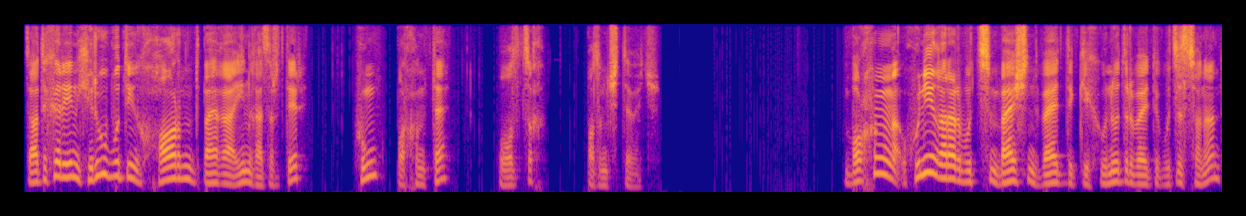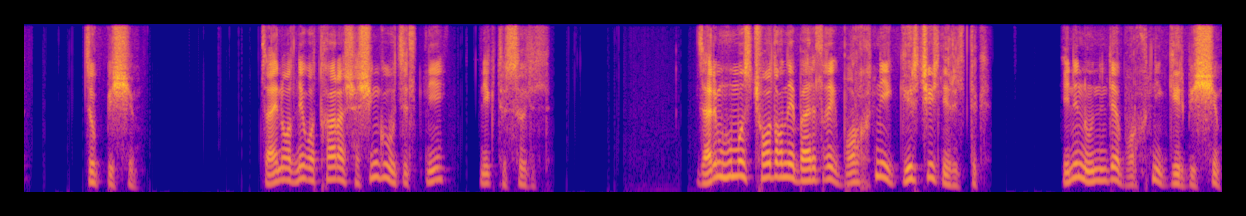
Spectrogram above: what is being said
За тэгэхээр энэ хэрүүбүүдийн хооронд байгаа энэ газар дээр хүн бурхантай уулзах боломжтой байж. Бурхан хүний гараар бүтсэн байшинд байдаг гих өнөөдөр байдаг үзэл санаа нь зөв биш юм. За энэ бол нэг утгаараа шашингүй үзэлтний нэг төсөөлөл. Зарим хүмүүс чуулганы барилгыг бурхны гэрч гэж нэрлэдэг. Энэ нь үнэндээ бурхны гэр биш юм.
